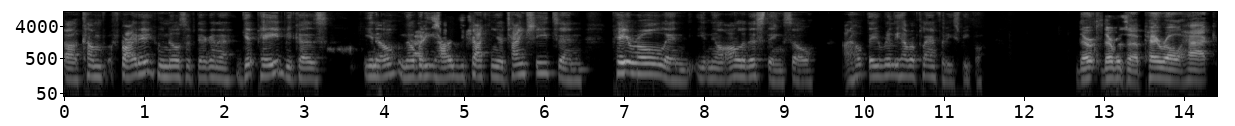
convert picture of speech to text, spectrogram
uh, come Friday. Who knows if they're gonna get paid because you know nobody. Right. How are you tracking your timesheets and payroll and you know all of this thing? So I hope they really have a plan for these people. there there was a payroll hack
